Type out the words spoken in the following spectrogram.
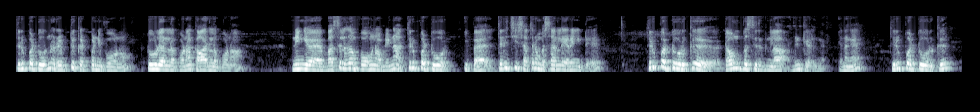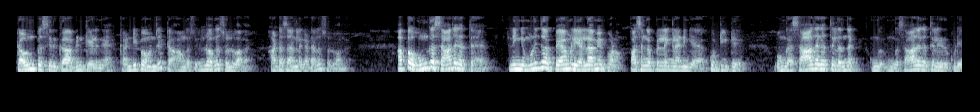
திருப்பட்டூர்னு ரெப்டு கட் பண்ணி போகணும். டூ வீலரில் போனால் காரில் போனால் நீங்கள் பஸ்ஸில் தான் போகணும் அப்படின்னா திருப்பட்டூர். இப்போ திருச்சி சத்திரம் பஸ் ஸ்டாண்டில் இறங்கிட்டு திருப்பட்டூருக்கு டவுன் பஸ் இருக்குங்களா அப்படின்னு கேளுங்க. என்னங்க? திருப்பட்டூருக்கு டவுன் பஸ் இருக்கா அப்படின்னு கேளுங்க. கண்டிப்பாக வந்து ட- அவங்க சொல்லுவாங்க சொல்லுவாங்க. ஆட்டோ ஸ்டாண்டில் கேட்டாலும் சொல்லுவாங்க. அப்போ உங்கள் சாதகத்தை நீங்கள் முடிஞ்சால் ஃபேமிலி எல்லாமே போகலாம் பசங்க பிள்ளைங்களை நீங்கள் கூட்டிகிட்டு உங்கள் சாதகத்தில் இருந்த உங்கள் உங்கள் சாதகத்தில் இருக்கக்கூடிய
